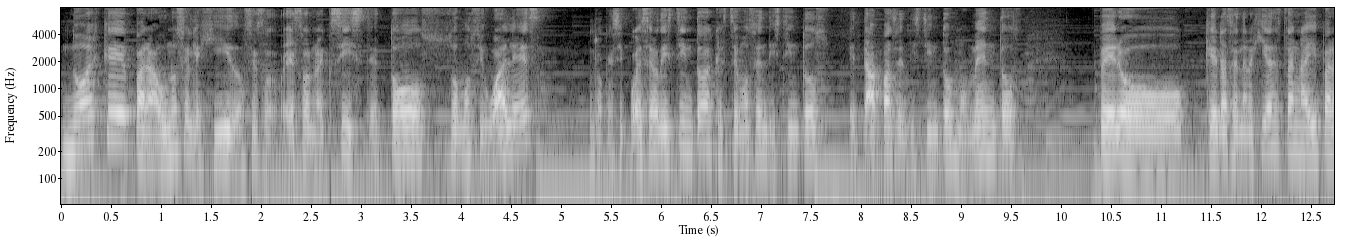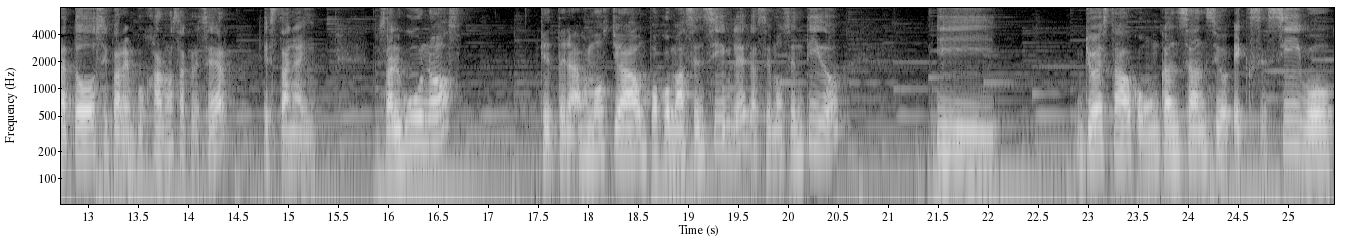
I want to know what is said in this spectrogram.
No es que para unos elegidos, eso, eso no existe. Todos somos iguales. Lo que sí puede ser distinto es que estemos en distintas etapas, en distintos momentos, pero que las energías están ahí para todos y para empujarnos a crecer, están ahí. Entonces, algunos que tenemos ya un poco más sensibles, las hemos sentido, y yo he estado con un cansancio excesivo,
